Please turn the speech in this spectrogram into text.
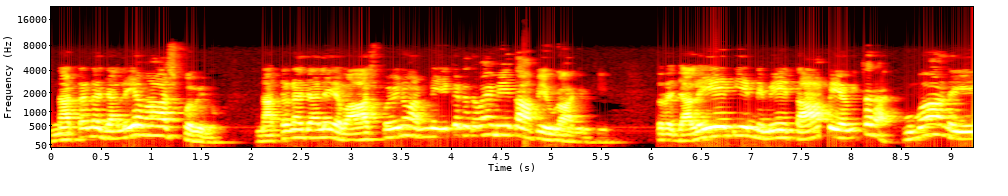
නටන ජලය වාෂ්ප වෙනවා. නටන ජලය වාෂ්ප වෙනවා. අන්න ඒකට තමයි මේ තාපය උරාගෙන තියෙන්නේ. ඒතර ජලයේ තියෙන්නේ මේ තාපය විතරයි. කුමාලයේ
